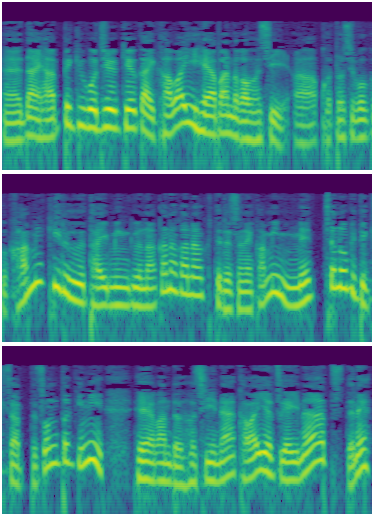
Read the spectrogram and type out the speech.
えー、第859回可愛いヘアバンドが欲しい。あ今年僕髪切るタイミングなかなかなくてですね、髪めっちゃ伸びてきちゃって、その時にヘアバンド欲しいな、可愛いやつがいいな、つってね、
